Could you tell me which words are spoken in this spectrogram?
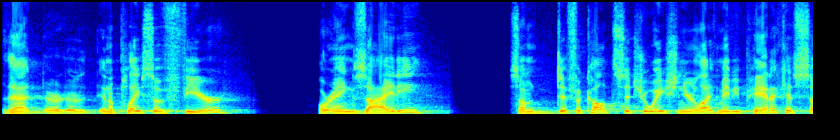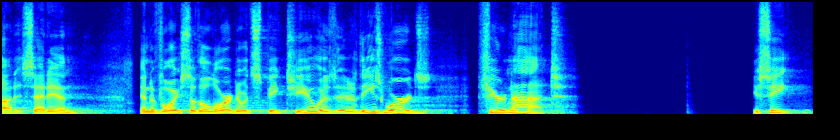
that are in a place of fear or anxiety some difficult situation in your life, maybe panic has set in, and the voice of the Lord that would speak to you is are these words, fear not. You see,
